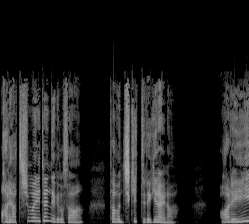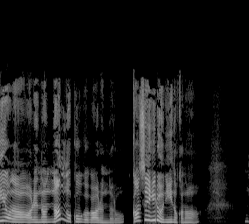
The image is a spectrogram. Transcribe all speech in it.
あれ、私もやりたいんだけどさ。多分チキってできないな。あれいいよな。あれな、何の効果があるんだろう？眼性疲労にいいのかな？本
